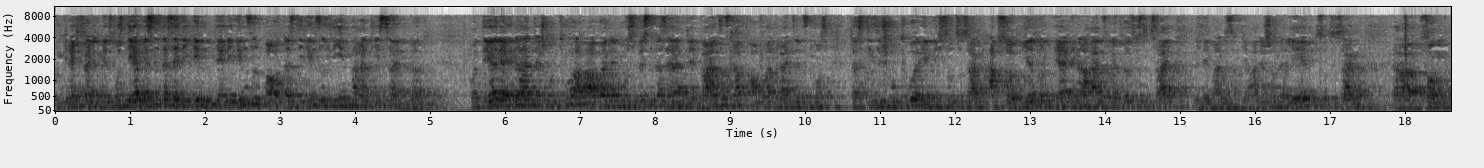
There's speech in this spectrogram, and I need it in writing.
und gerechtfertigt. Und jetzt muss der wissen, dass er die, der die Insel baut, dass die Insel nie ein Paradies sein wird. Und der, der innerhalb der Struktur arbeitet, muss wissen, dass er den Wahnsinnskraftaufwand reinsetzen muss, dass diese Struktur eben nicht sozusagen absorbiert und er innerhalb von der kürzesten Zeit, ich nehme an, das habt ihr alle schon erlebt, sozusagen äh, vom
